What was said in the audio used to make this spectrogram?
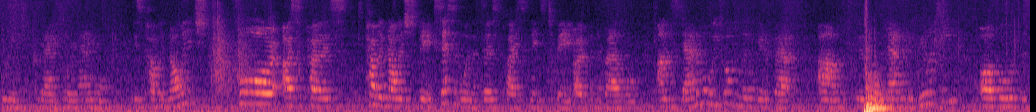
put in to create or enable this public knowledge. For, I suppose, public knowledge to be accessible in the first place, it needs to be open, available, understandable. We talked a little bit about um, the navigability of all of this,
